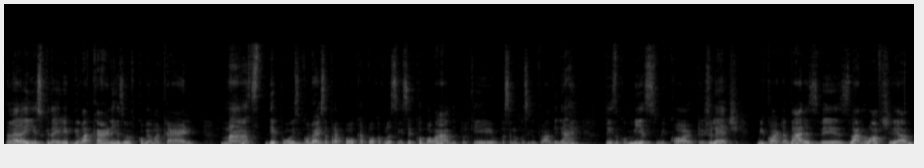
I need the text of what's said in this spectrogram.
não era isso. Que daí ele viu a carne, resolveu comer uma carne. Mas depois, em conversa pra pouca, a pouca falou assim: você ficou bolado porque você não conseguiu falar dele? Ai, desde o começo me cortam. Juliette, me corta várias vezes. Lá no Loft ela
